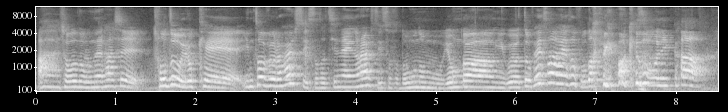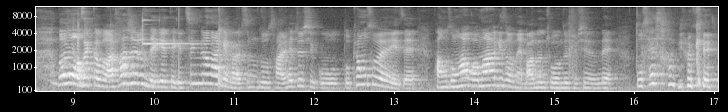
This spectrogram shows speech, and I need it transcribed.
아, 저도 오늘 사실 저도 이렇게 인터뷰를 할 수 있어서 진행을 할 수 있어서 너무너무 영광이고요. 또 회사에서 보다 그렇게 밖에서 보니까 너무 어색하고 아, 사실은 되게 되게 친근하게 말씀도 잘 해주시고 또 평소에 이제 방송하거나 하기 전에 많은 조언들 주시는데 또 새삼 이렇게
